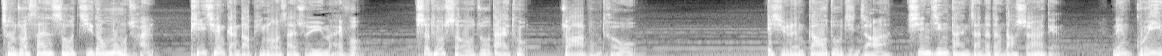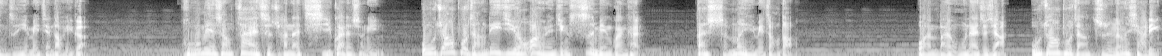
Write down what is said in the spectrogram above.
乘坐三艘机动木船，提前赶到平龙山水域埋伏，试图守株待兔，抓捕特务。一行人高度紧张啊，心惊胆战的等到十二点。连鬼影子也没见到一个，湖面上再次传来奇怪的声音。武装部长立即用望远镜四面观看，但什么也没找到。万般无奈之下，武装部长只能下令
